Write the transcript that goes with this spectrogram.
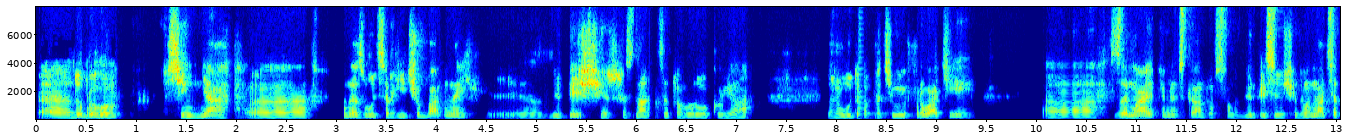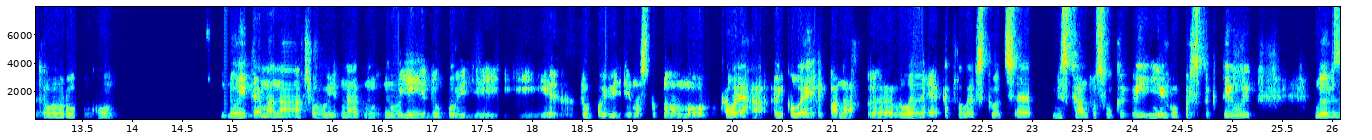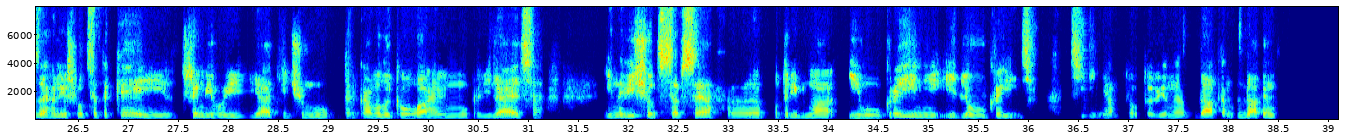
Е, Доброго всім дня. Е, Мене звуть Сергій Чобанний. З 2016 року я живу та працюю в Хорватії. Е, Займаюся міскантусом з 2012 року. Ну і тема нашого на моєї доповіді і доповіді наступного мого колега колеги пана Валерія Каталевського це міскантус в Україні, його перспективи. Ну і взагалі, що це таке, і чим його їдять, і чому така велика увага йому приділяється, і навіщо це все е, потрібно і в Україні, і для українців. Ціння, тобто він не здатен здатен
